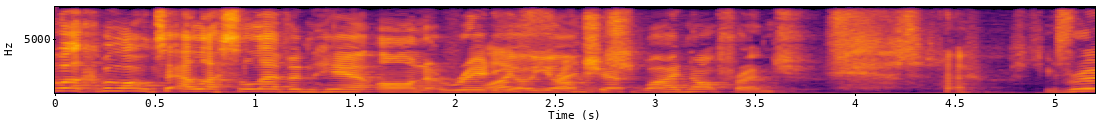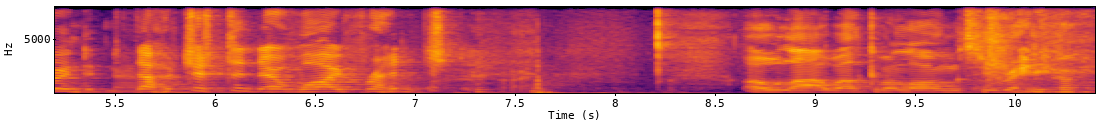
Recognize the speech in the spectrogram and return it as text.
welcome along to LS11 here on Radio Why Yorkshire. French? Why not French? You've ruined it now. No, just didn't know why French. Hola, welcome along to Radio.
